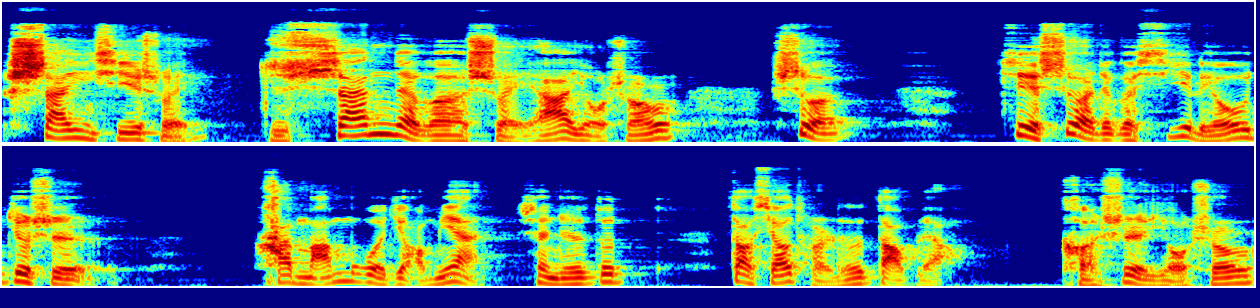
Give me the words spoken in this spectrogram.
山溪水，这山这个水啊，有时候涉这涉这个溪流，就是还瞒不过脚面，甚至都到小腿都到不了。可是有时候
